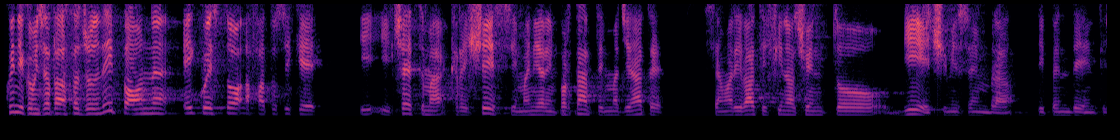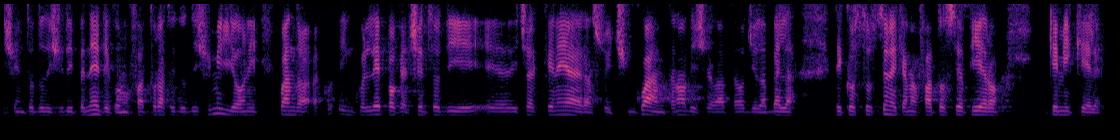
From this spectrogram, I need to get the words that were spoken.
Quindi è cominciata la stagione dei PON e questo ha fatto sì che il CETMA crescesse in maniera importante. Immaginate, siamo arrivati fino a 110, mi sembra, dipendenti, 112 dipendenti con un fatturato di 12 milioni, quando in quell'epoca il centro di eh, ricerca Enea era sui 50, no? dicevate oggi la bella ricostruzione che hanno fatto sia Piero che Michele.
